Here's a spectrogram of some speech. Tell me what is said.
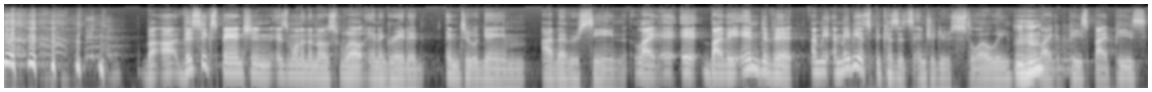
but uh, this expansion is one of the most well integrated into a game I've ever seen. Like it, it by the end of it, I mean, maybe it's because it's introduced slowly, like piece by piece.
